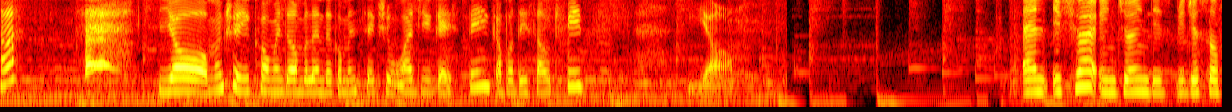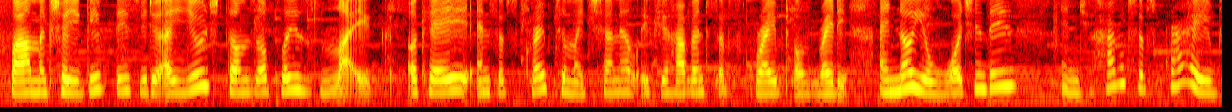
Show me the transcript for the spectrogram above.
Yo make sure you comment down below in the comment section what do you guys think about these outfits? Yo and if you are enjoying this video so far make sure you give this video a huge thumbs up. Please like okay and subscribe to my channel if you haven't subscribed already. I know you're watching this and you haven't subscribed.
